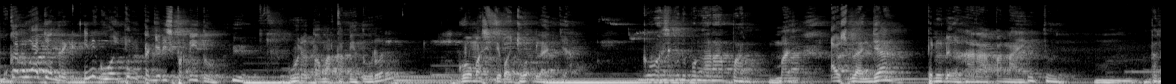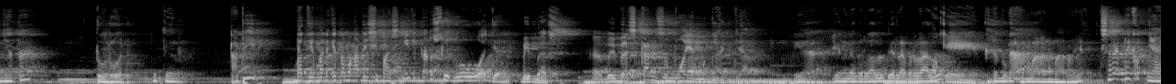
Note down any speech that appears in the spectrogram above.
bukan lu aja, Drik. Ini gue pun terjadi seperti itu. Gue udah tau marketnya turun, gue masih coba-coba belanja. Gue masih penuh pengharapan. Mas, harus belanja penuh dengan harapan naik. Betul, Ternyata turun. betul. Tapi bagaimana kita mengantisipasi ini? Kita harus legowo aja, bebas. Eh, Bebaskan semua yang mengganjal. Ya, yang udah berlalu biarlah berlalu. Oke. Kita buka Nah. lembaran baru ya. Slide berikutnya,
